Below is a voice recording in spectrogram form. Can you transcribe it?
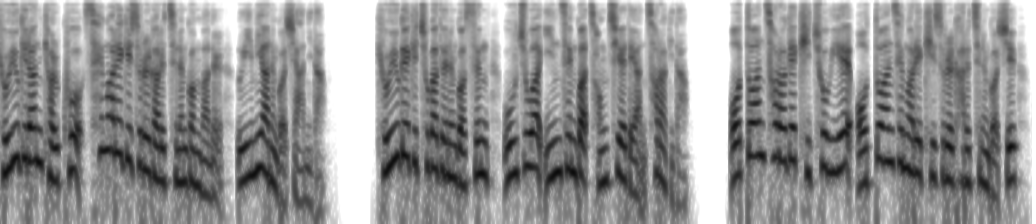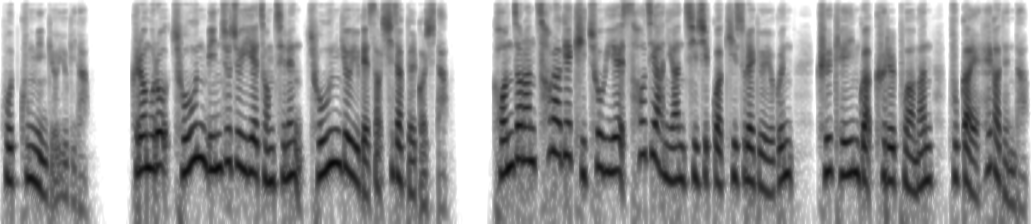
교육이란 결코 생활의 기술을 가르치는 것만을 의미하는 것이 아니다. 교육의 기초가 되는 것은 우주와 인생과 정치에 대한 철학이다. 어떠한 철학의 기초 위에 어떠한 생활의 기술을 가르치는 것이 곧 국민교육이다. 그러므로 좋은 민주주의의 정치는 좋은 교육에서 시작될 것이다. 건전한 철학의 기초 위에 서지 아니한 지식과 기술의 교육은 그 개인과 그를 포함한 국가의 해가 된다.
